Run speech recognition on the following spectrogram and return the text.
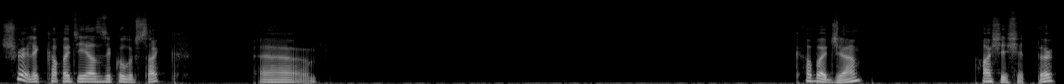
Şöyle kabaca yazacak olursak eee, kabaca h eşittir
